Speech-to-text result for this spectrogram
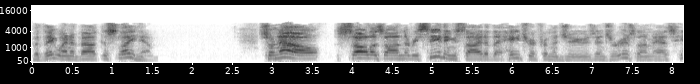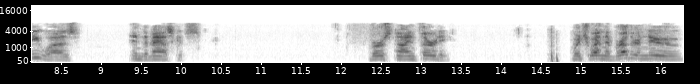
but they went about to slay him. So now Saul is on the receiving side of the hatred from the Jews in Jerusalem as he was in Damascus verse 930, which when the brethren knew,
